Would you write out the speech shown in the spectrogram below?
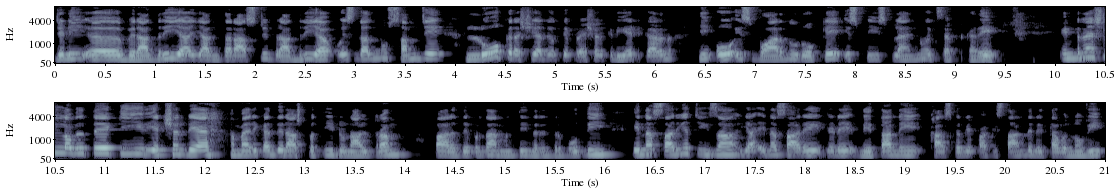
ਜਿਹੜੀ ਅਹ, ਬਿਰਾਦਰੀ ਆ ਜਾਂ ਅੰਤਰਰਾਸ਼ਟਰੀ ਬਿਰਾਦਰੀ ਆ ਉਹ ਇਸ ਗੱਲ ਨੂੰ ਸਮਝੇ ਲੋਕ ਰਸ਼ੀਆ ਦੇ ਉੱਤੇ ਪ੍ਰੈਸ਼ਰ ਕ੍ਰੀਏਟ ਕਰਨ ਕਿ ਉਹ ਇਸ ਵਾਰ ਨੂੰ ਰੋਕੇ ਇਸ ਪੀਸ ਪਲਾਨ ਨੂੰ ਐਕਸੈਪਟ ਕਰੇ। ਇੰਟਰਨੈਸ਼ਨਲ ਲੈਵਲ ਤੇ ਕੀ ਰਿਐਕਸ਼ਨ ਰਿਹਾ ਹੈ? ਅਮਰੀਕਾ ਦੇ ਰਾਸ਼ਟਰਪਤੀ ਡੋਨਾਲਡ ਟਰੰਪ ਭਾਰਤ ਦੇ ਪ੍ਰਧਾਨ ਮੰਤਰੀ ਨਰਿੰਦਰ ਮੋਦੀ, ਇਹਨਾਂ ਸਾਰੀਆਂ ਚੀਜ਼ਾਂ ਜਾਂ ਇਹਨਾਂ ਸਾਰੇ ਜਿਹੜੇ ਨੇਤਾ ਨੇ, ਖਾਸ ਕਰਕੇ ਪਾਕਿਸਤਾਨ ਦੇ ਨੇਤਾ ਵੱਲੋਂ ਵੀ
